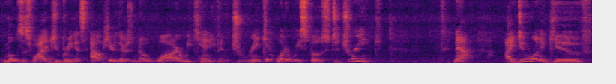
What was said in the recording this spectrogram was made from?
Moses, why did you bring us out here? There's no water. We can't even drink it. What are we supposed to drink? Now, I do want to give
